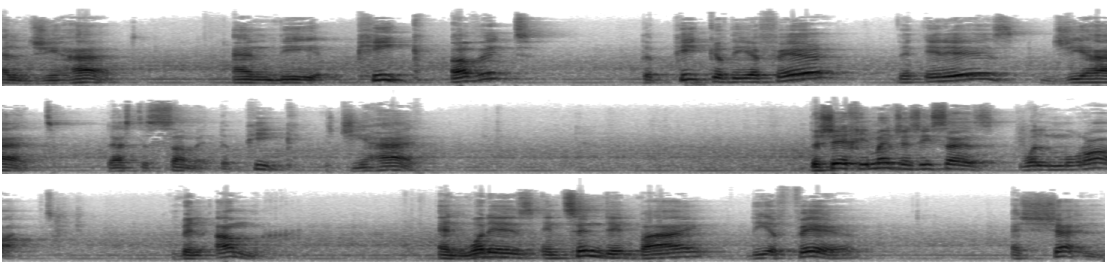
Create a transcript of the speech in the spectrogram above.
الجهاد and the peak of it the peak of the affair then it is jihad. That's the summit, the peak is jihad. The Shaykh he mentions, he says, Wal murad bil amr. And what is intended by the affair, الشأن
